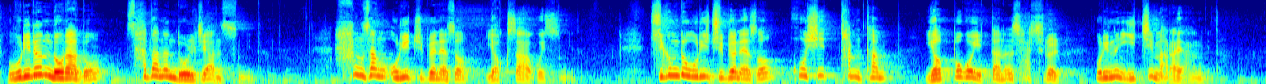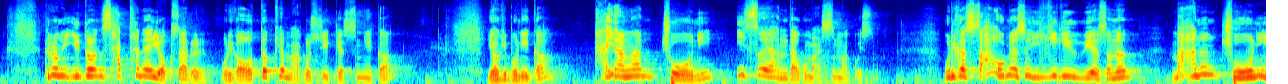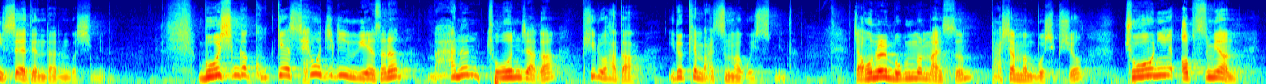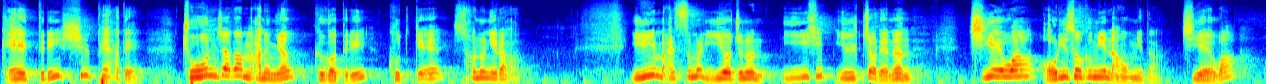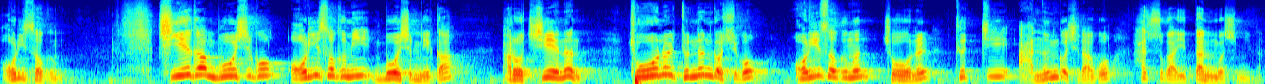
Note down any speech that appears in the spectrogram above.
우리는 놀아도 사단은 놀지 않습니다. 항상 우리 주변에서 역사하고 있습니다. 지금도 우리 주변에서 호시탐탐 엿보고 있다는 사실을 우리는 잊지 말아야 합니다. 그러면 이런 사탄의 역사를 우리가 어떻게 막을 수 있겠습니까? 여기 보니까 다양한 조언이 있어야 한다고 말씀하고 있습니다. 우리가 싸우면서 이기기 위해서는 많은 조언이 있어야 된다는 것입니다. 무엇인가 굳게 세워지기 위해서는 많은 조언자가 필요하다. 이렇게 말씀하고 있습니다. 자, 오늘 본문 말씀 다시 한번 보십시오. 조언이 없으면 계획들이 실패하되 좋은 자가 많으면 그것들이 굳게 서느니라. 이 말씀을 이어주는 21절에는 지혜와 어리석음이 나옵니다. 지혜와 어리석음. 지혜가 무엇이고 어리석음이 무엇입니까? 바로 지혜는 조언을 듣는 것이고 어리석음은 조언을 듣지 않는 것이라고 할 수가 있다는 것입니다.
